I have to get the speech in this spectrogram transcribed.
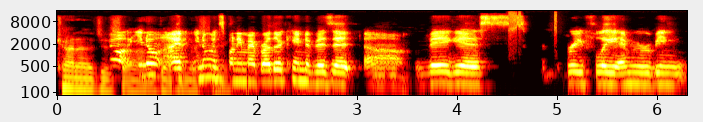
kind of just no, uh, you know, go I, you know what's funny? My brother came to visit um, Vegas briefly, and we were being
